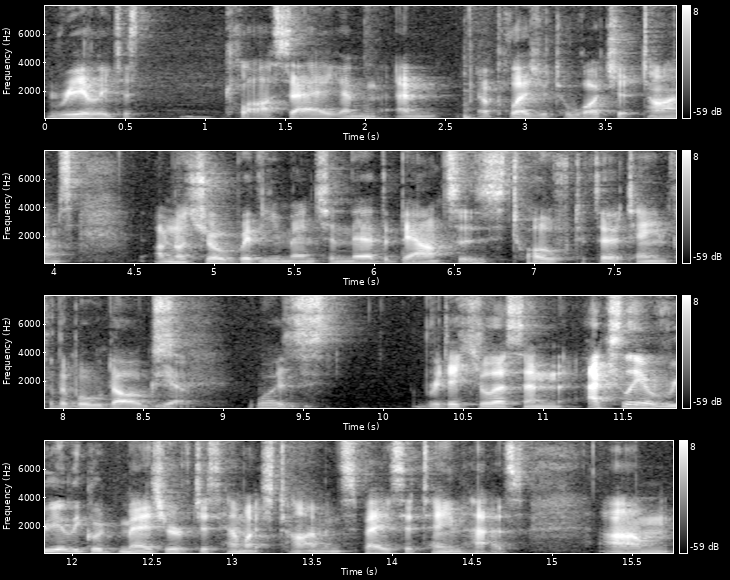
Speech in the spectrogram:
really just class A and, and a pleasure to watch at times. I'm not sure whether you mentioned there the bounces 12 to 13 for the Bulldogs Yeah. was ridiculous and actually a really good measure of just how much time and space a team has. Um,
